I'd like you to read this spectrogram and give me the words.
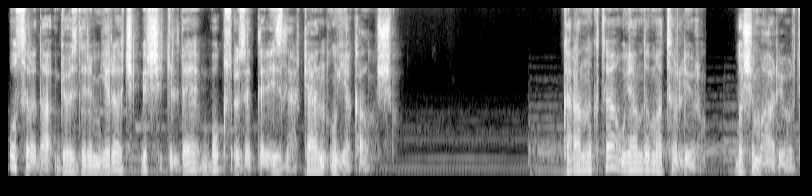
O sırada gözlerim yarı açık bir şekilde boks özetleri izlerken uyuyakalmışım. Karanlıkta uyandığımı hatırlıyorum. Başım ağrıyordu.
